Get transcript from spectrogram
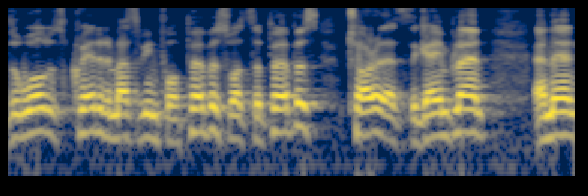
the world was created, it must have been for a purpose. What's the purpose? Torah, that's the game plan. And then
